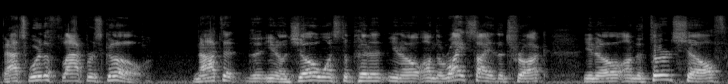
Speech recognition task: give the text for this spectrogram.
That's where the flappers go. Not that the, you know Joe wants to put it you know on the right side of the truck, you know on the third shelf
